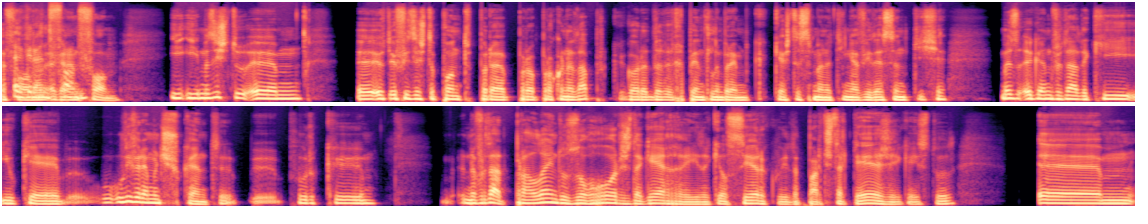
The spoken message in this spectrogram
a, fome, a grande a fome. Grande fome. E, e, mas isto, um, eu, eu, fiz este ponto para, para, para, o Canadá, porque agora de repente lembrei-me que, que, esta semana tinha havido essa notícia. Mas a grande verdade aqui, e o que é. O livro é muito chocante, eh, porque na verdade, para além dos horrores da guerra e daquele cerco e da parte estratégica e isso tudo, um,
